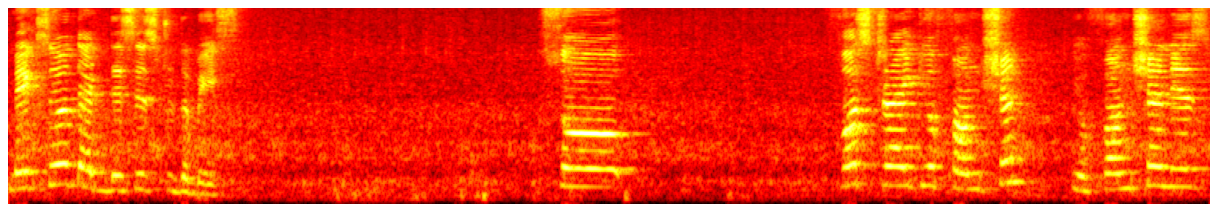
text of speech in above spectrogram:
make sure that this is to the base. So first write your function. Your function is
